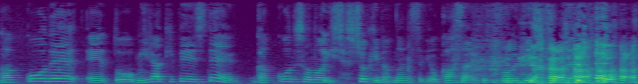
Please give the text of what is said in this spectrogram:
学校で、えー、と見開きページで学校でその初期の何でしたっけお母さんエクスプロイテーションみたいな。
